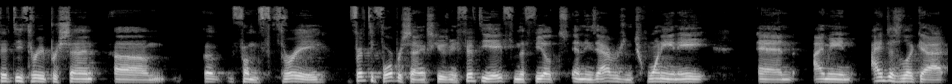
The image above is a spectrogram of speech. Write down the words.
53% um, uh, from three, 54%, excuse me, 58 from the field, and he's averaging 20 and eight And I mean, I just look at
